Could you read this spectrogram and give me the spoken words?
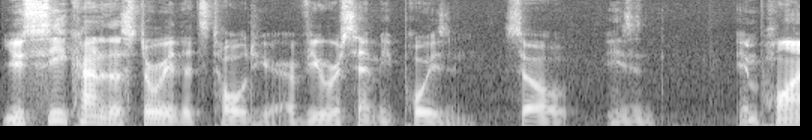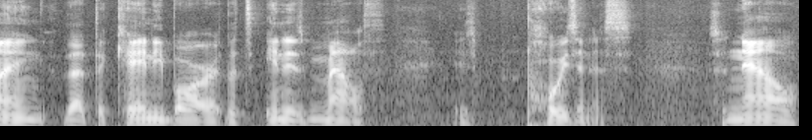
you see kind of the story that's told here. A viewer sent me poison. So he's implying that the candy bar that's in his mouth is poisonous. So now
